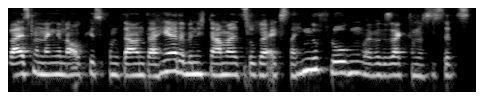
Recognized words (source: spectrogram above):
weiß man dann genau, okay, es kommt da und daher. Da bin ich damals sogar extra hingeflogen, weil wir gesagt haben, das ist jetzt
